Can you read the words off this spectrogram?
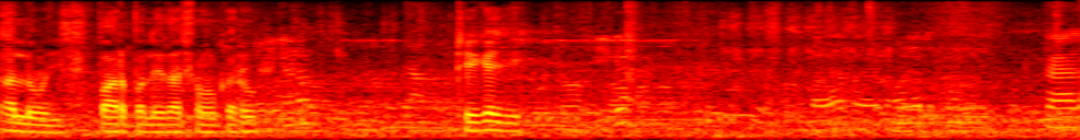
ਹਲੋ ਜੀ ਪਰ ਪੱਲੇ ਦਾ ਸ਼ੌਂਕ ਕਰੋ। ਠੀਕ ਹੈ ਜੀ। ਟਾਇਰ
